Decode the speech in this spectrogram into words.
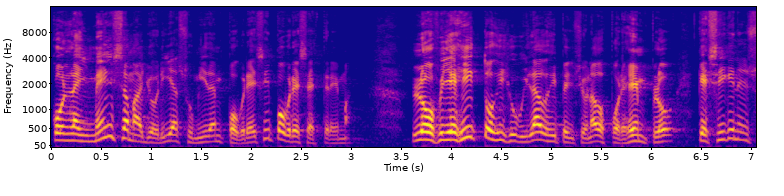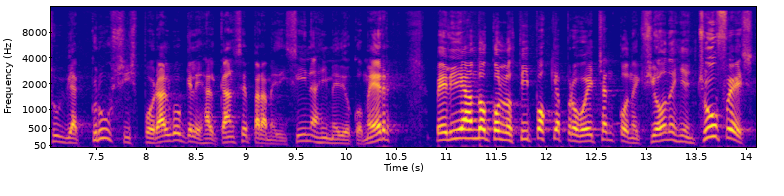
con la inmensa mayoría sumida en pobreza y pobreza extrema. Los viejitos y jubilados y pensionados, por ejemplo, que siguen en su viacrucis por algo que les alcance para medicinas y medio comer, peleando con los tipos que aprovechan conexiones y enchufes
